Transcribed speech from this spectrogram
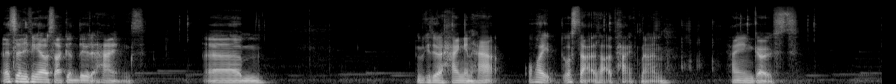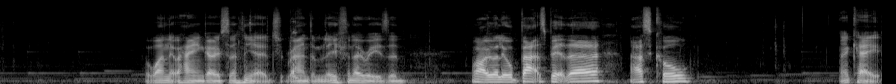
Unless anything else I can do that hangs. Um, we could do a hanging hat. Oh wait, what's that? Is that a Pac-Man? Hanging ghost. One little hanging ghost on the edge, randomly, for no reason. Got a little bats bit there. That's cool. Okay,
